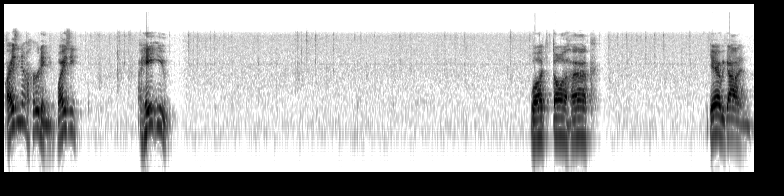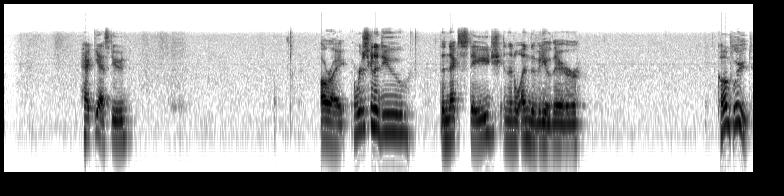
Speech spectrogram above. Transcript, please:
Why is he not hurting? Why is he... I hate you. What the heck? Yeah, we got him. Heck yes, dude. Alright, we're just gonna do the next stage, and then we'll end the video there. Complete!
